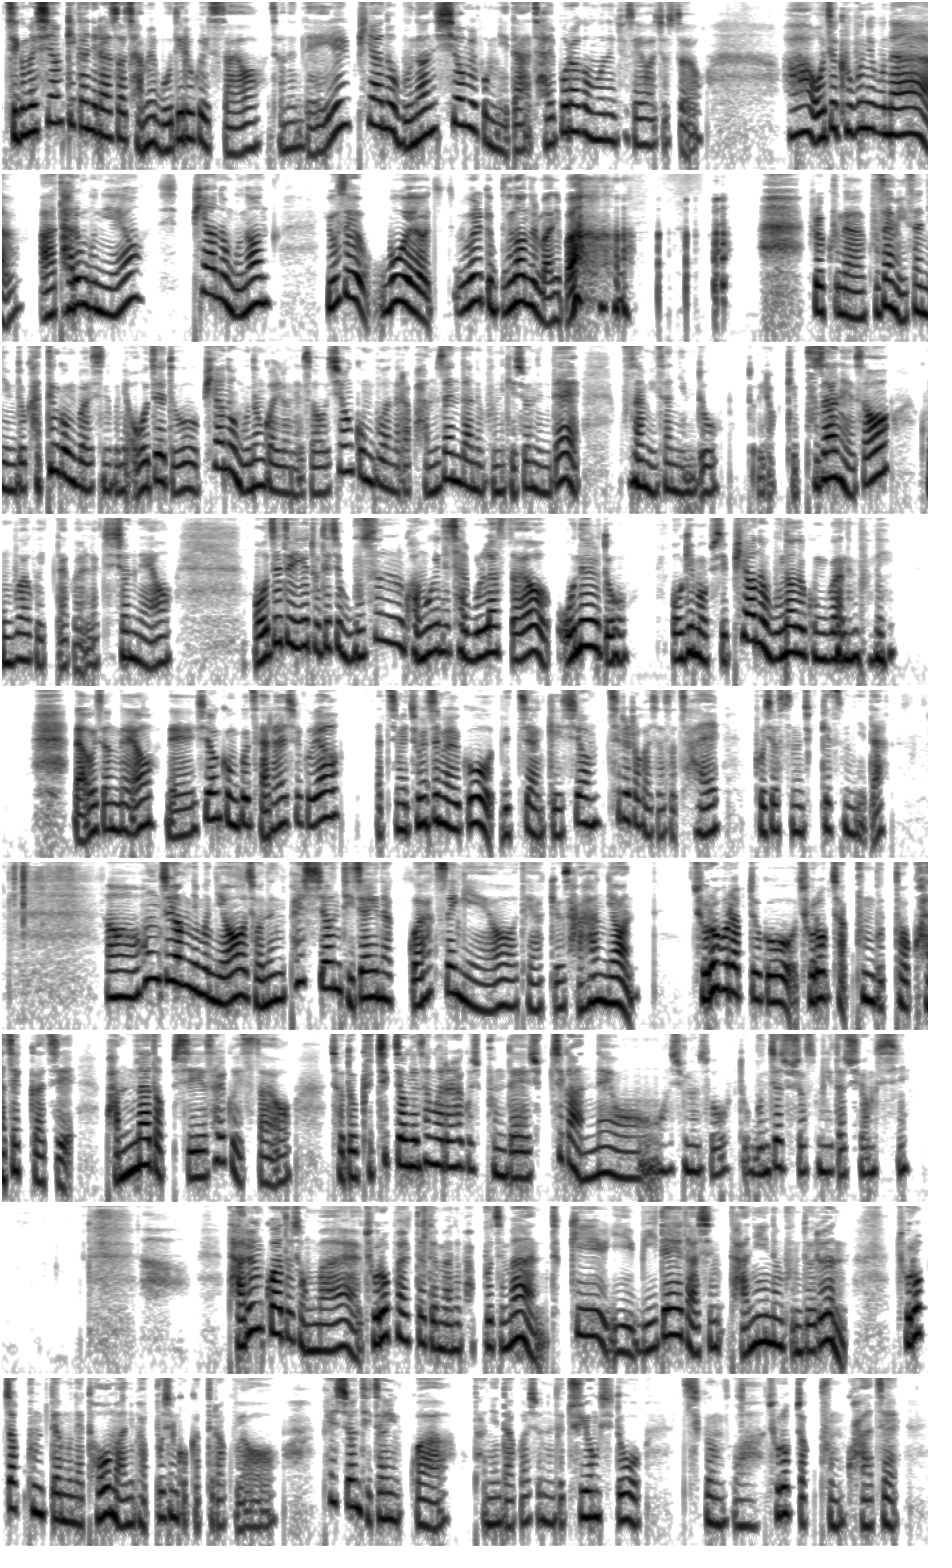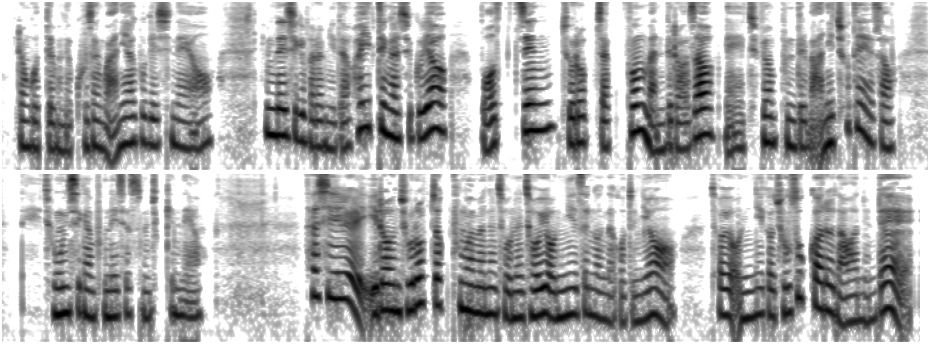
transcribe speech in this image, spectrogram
지금은 시험 기간이라서 잠을 못 이루고 있어요. 저는 내일 피아노 문헌 시험을 봅니다. 잘 보라고 응원해 주세요 하셨어요. 아, 어제 그분이구나. 아, 다른 분이에요? 피아노 문헌? 요새 뭐예요? 왜 이렇게 문헌을 많이 봐? 그렇구나. 9324님도 같은 공부 하시는군요. 어제도 피아노 문헌 관련해서 시험 공부하느라 밤샌다는 분 계셨는데, 9324님도 또 이렇게 부산에서 공부하고 있다고 연락 주셨네요. 어제도 이게 도대체 무슨 과목인지 잘 몰랐어요. 오늘도 어김없이 피아노 문헌을 공부하는 분이 나오셨네요. 네, 시험 공부 잘 하시고요. 아침에 졸지 말고 늦지 않게 시험 치르러 가셔서 잘 보셨으면 좋겠습니다. 어, 홍주영님은요, 저는 패션 디자인학과 학생이에요. 대학교 4학년. 졸업을 앞두고 졸업 작품부터 과제까지 밤낮 없이 살고 있어요. 저도 규칙적인 생활을 하고 싶은데 쉽지가 않네요. 하시면서 또 문자 주셨습니다, 주영씨. 다른 과도 정말 졸업할 때 되면 바쁘지만 특히 이 미대에 다시, 다니는 분들은 졸업 작품 때문에 더 많이 바쁘신 것 같더라고요. 패션 디자인과 다닌다고 하셨는데 주영 씨도 지금 와 졸업 작품 과제 이런 것 때문에 고생 많이 하고 계시네요. 힘내시기 바랍니다. 화이팅 하시고요. 멋진 졸업 작품 만들어서 네, 주변 분들 많이 초대해서 네, 좋은 시간 보내셨으면 좋겠네요. 사실 이런 졸업 작품 하면은 저는 저희 언니 생각나거든요. 저희 언니가 조속과를 나왔는데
